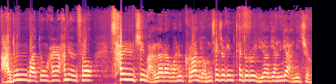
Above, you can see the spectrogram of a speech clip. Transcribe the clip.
아둥바둥 하면서 살지 말라라고 하는 그러한 염세적인 태도를 이야기하는 게 아니죠.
